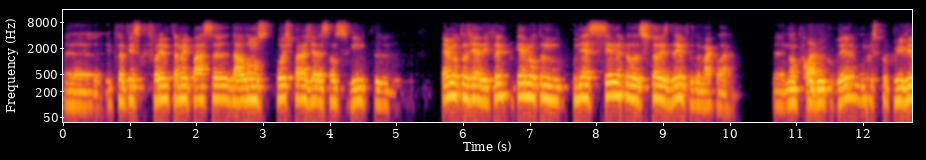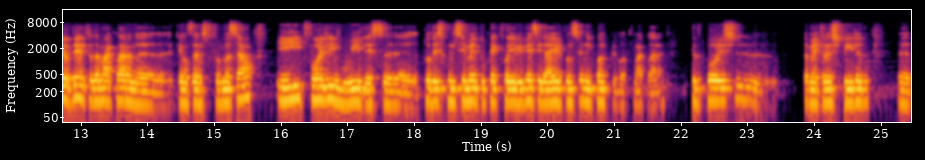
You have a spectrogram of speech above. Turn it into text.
Uh, e portanto, esse referente também passa da Alonso depois para a geração seguinte Hamilton já é diferente porque Hamilton conhece cena pelas histórias dentro da McLaren. Eh, não porque claro. viu correr, mas porque viveu dentro da McLaren naqueles anos de formação e foi-lhe imbuído esse, todo esse conhecimento do que é que foi a vivência da Ayrton Senna enquanto piloto de McLaren, que depois eh, também transpira eh,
